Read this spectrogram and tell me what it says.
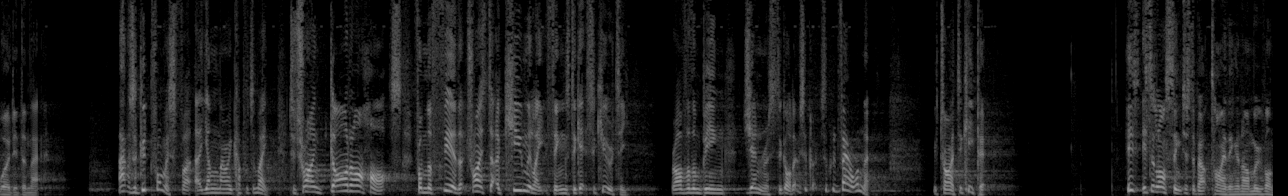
worded than that. That was a good promise for a young married couple to make. To try and guard our hearts from the fear that tries to accumulate things to get security rather than being generous to God. It was a, it was a good vow, wasn't it? We've tried to keep it. Here's, here's the last thing just about tithing, and I'll move on.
